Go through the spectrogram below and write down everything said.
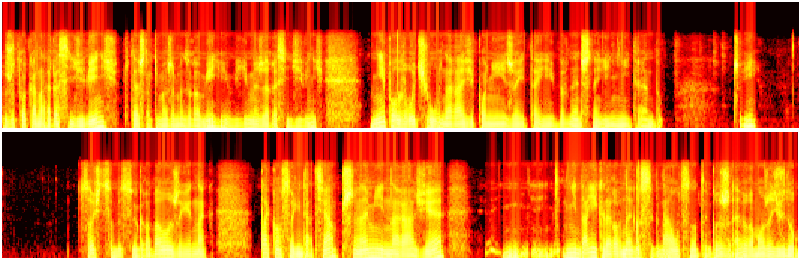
Rzut oka na RSI 9, tu też taki możemy zrobić i widzimy, że RSI 9 nie powrócił na razie poniżej tej wewnętrznej linii trendu. Czyli coś, co by sugerowało, że jednak ta konsolidacja, przynajmniej na razie, nie daje klarownego sygnału co do tego, że euro może iść w dół.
